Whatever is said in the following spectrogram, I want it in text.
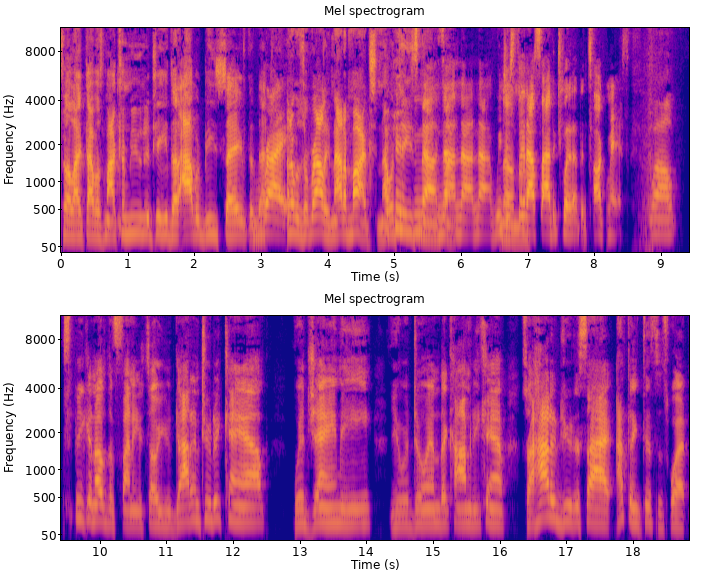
Felt like that was my community, that I would be saved. And that, Right. And it was a rally, not a march, not with these no, no, no, no. We No, just stood no. outside the club and talked mess. Well, speaking of the funny, so you got into the camp with Jamie. You were doing the comedy camp. So how did you decide? I think this is what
